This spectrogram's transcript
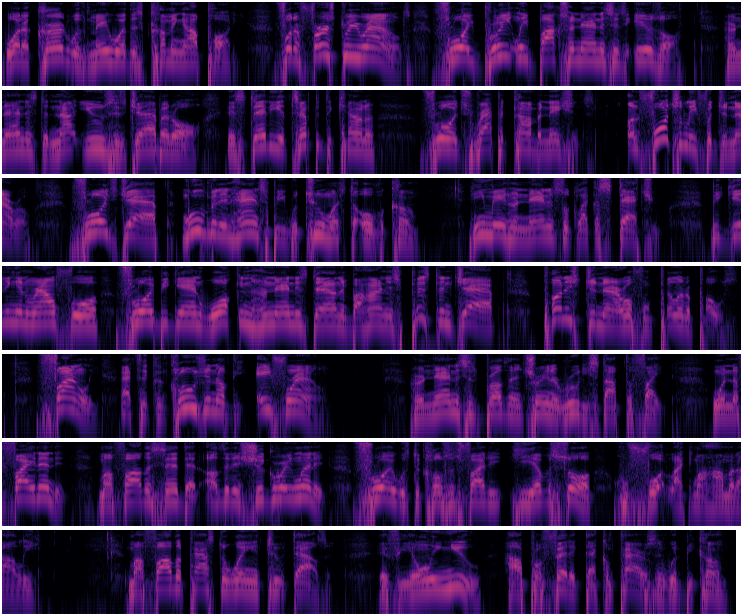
What occurred was Mayweather's coming out party. For the first three rounds, Floyd brilliantly boxed Hernandez's ears off. Hernandez did not use his jab at all. Instead, he attempted to counter Floyd's rapid combinations. Unfortunately for Genaro, Floyd's jab, movement, and hand speed were too much to overcome. He made Hernandez look like a statue. Beginning in round four, Floyd began walking Hernandez down and behind his piston jab, punished Genaro from pillar to post. Finally, at the conclusion of the eighth round, Hernandez's brother and trainer Rudy stopped the fight. When the fight ended, my father said that other than Sugar Ray Leonard, Floyd was the closest fighter he ever saw who fought like Muhammad Ali. My father passed away in 2000. If he only knew how prophetic that comparison would become.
